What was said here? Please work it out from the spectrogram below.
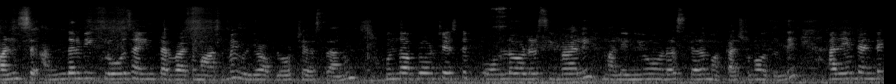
వన్స్ అందరివి క్లోజ్ అయిన తర్వాత మాత్రమే వీడియో అప్లోడ్ చేస్తాను. ముందు అప్లోడ్ చేస్తే ఓల్డ్ ఆర్డర్స్ ఇవ్వాలి. మళ్ళీ న్యూ ఆర్డర్స్ కదా మాకు కష్టం అవుతుంది. అదేంటంటే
